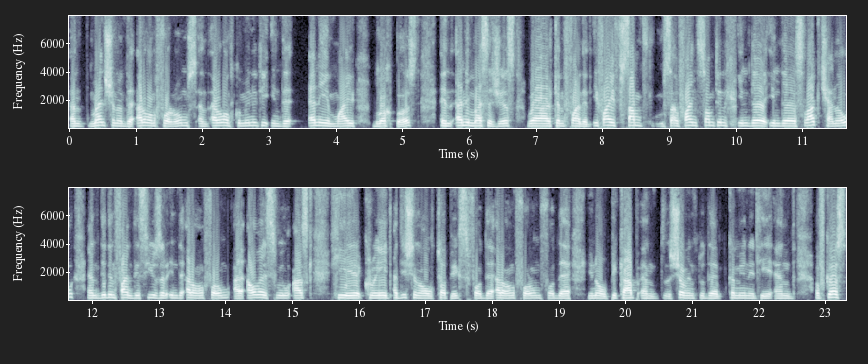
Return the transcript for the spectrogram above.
and mention the Erlang forums and Erlang community in the any my blog post and any messages where I can find it. If I some, some find something in the in the Slack channel and didn't find this user in the Erlang forum, I always will ask he create additional topics for the Erlang forum for the you know pick up and showing to the community. And of course,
